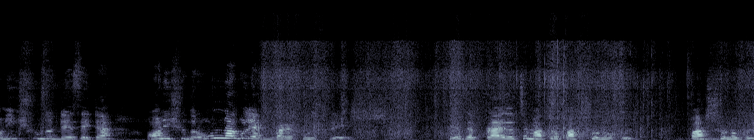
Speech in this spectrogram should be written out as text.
অনেক সুন্দর ড্রেস এটা, অনেক সুন্দর উন্নাগুলি একবারে ফুল ফ্রেশ ঠিক আছে প্রাইস হচ্ছে মাত্র পাঁচশো নব্বই পাঁচশো নব্বই,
